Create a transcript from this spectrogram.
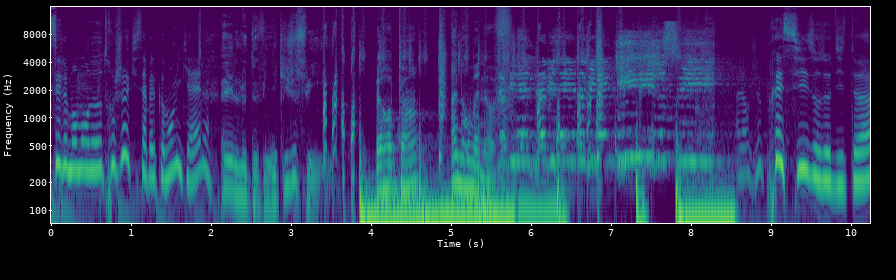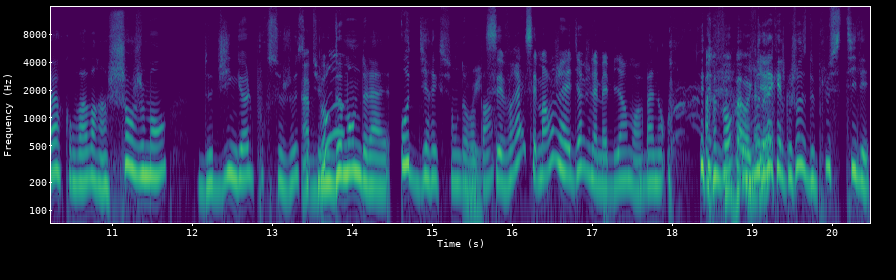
C'est le moment de notre jeu qui s'appelle comment, Mickaël Et le devinez qui je suis. 1. Europe 1, Anne Romanoff. Alors, je précise aux auditeurs qu'on va avoir un changement de jingle pour ce jeu. C'est Ah une bon? demande de la haute direction d'Europe Oui. 1. C'est vrai, c'est marrant, j'allais dire que je l'aimais bien, moi. Bah non. Ah bon, bah On ok. voudrait quelque chose de plus stylé.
